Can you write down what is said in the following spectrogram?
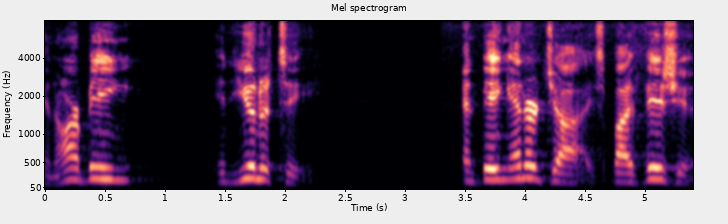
and our being in unity and being energized by vision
